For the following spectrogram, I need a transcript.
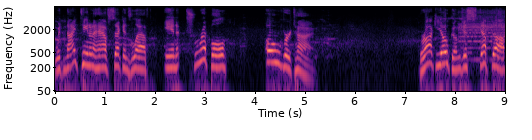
with 19 and a half seconds left in triple overtime. Brock Yoakum just stepped up,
